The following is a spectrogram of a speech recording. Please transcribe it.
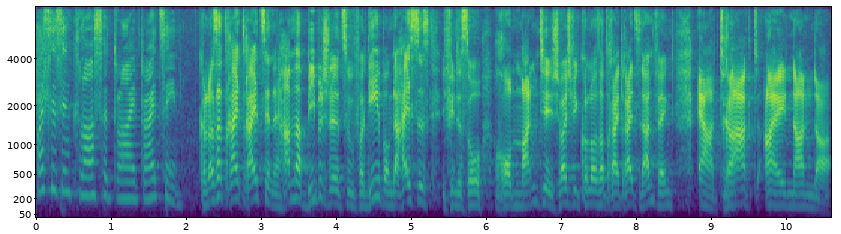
Was ist in Klasse 3, 13? Kolosser 3,13, eine Hammer Bibelstelle zu Vergebung. Da heißt es, ich finde es so romantisch, weißt du, wie Kolosser 3,13 anfängt? Ertragt einander.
